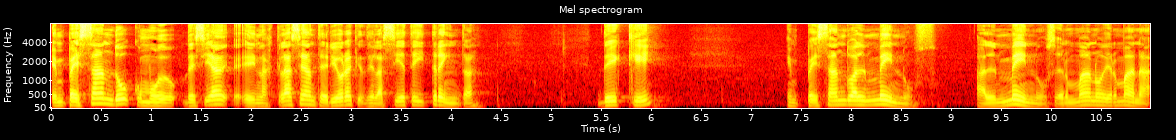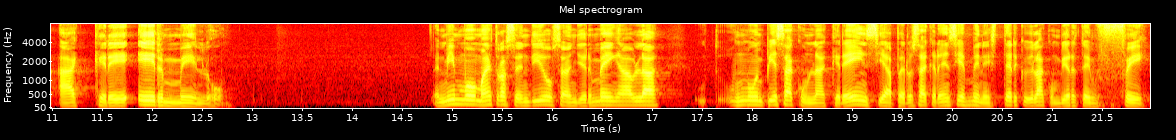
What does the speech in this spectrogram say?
empezando, como decía en las clases anteriores, de las 7 y 30, de que empezando al menos, al menos, hermano y hermana, a creérmelo el mismo maestro ascendido San Germain habla, uno empieza con la creencia, pero esa creencia es menester que Dios la convierte en fe.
